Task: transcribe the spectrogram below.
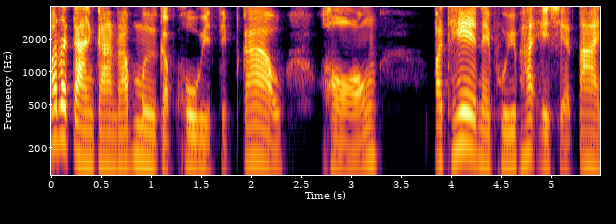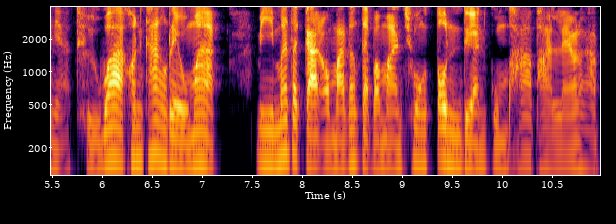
มาตรการการรับมือกับโควิด -19 ของประเทศในภูมิภาคเอเชียใต้เนี่ยถือว่าค่อนข้างเร็วมาก มีมาตรการออกมาตั้งแต่ประมาณช่วงต้นเดือนกุมภาพันธ์แล้วนะครับ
